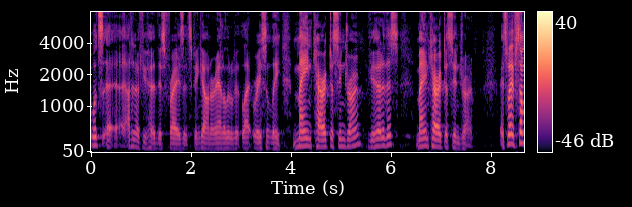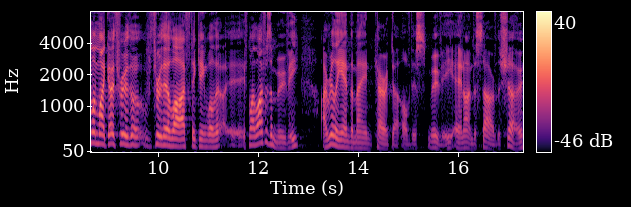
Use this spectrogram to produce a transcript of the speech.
what's uh, I don't know if you've heard this phrase, it's been going around a little bit like recently main character syndrome. Have you heard of this? Main character syndrome. It's where if someone might go through, the, through their life thinking, well, if my life is a movie, I really am the main character of this movie and I'm the star of the show,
